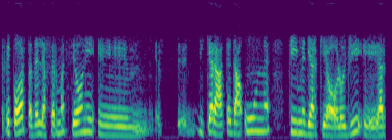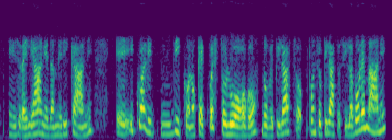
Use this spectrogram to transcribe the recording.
riporta delle affermazioni eh, eh, dichiarate da un team di archeologi eh, ar- israeliani ed americani eh, i quali dicono che questo luogo dove Pilato, Ponzio Pilato si lavò le mani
